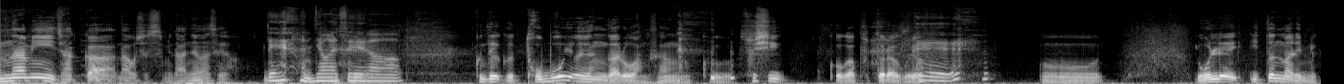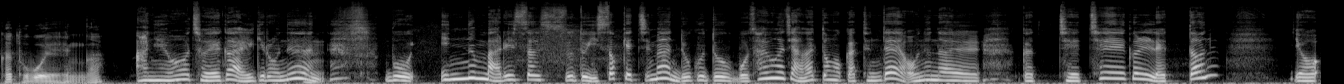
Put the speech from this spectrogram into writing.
김남희 작가 나오셨습니다. 안녕하세요. 네, 안녕하세요. 근데 그 도보 여행가로 항상 그 수식어가 붙더라고요. 네. 어 원래 있던 말입니까 도보 여행가? 아니요, 저희가 알기로는 뭐 있는 말일 수도 있었겠지만 누구도 뭐 사용하지 않았던 것 같은데 어느 날 그러니까 제 책을 냈던 여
